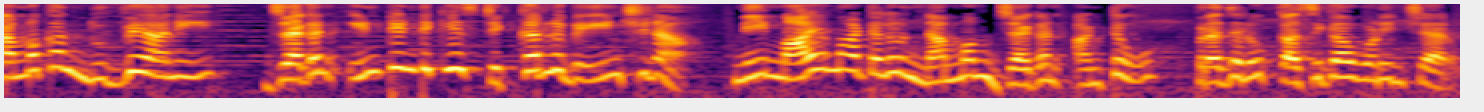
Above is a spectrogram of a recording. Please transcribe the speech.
నమ్మకం నువ్వే అని జగన్ ఇంటింటికి స్టిక్కర్లు వేయించినా నీ మాయమాటలు నమ్మం జగన్ అంటూ ప్రజలు కసిగా ఓడించారు.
